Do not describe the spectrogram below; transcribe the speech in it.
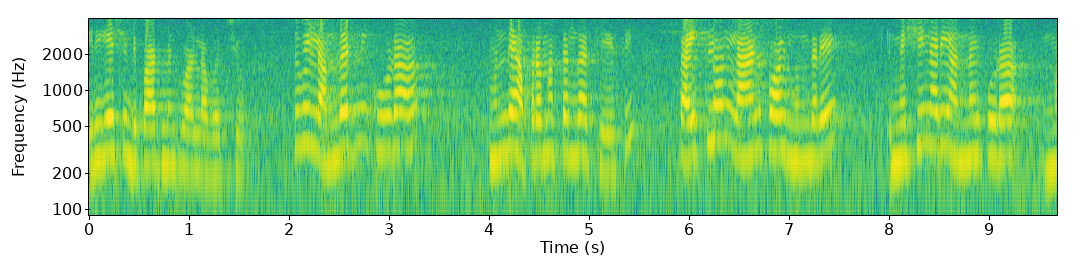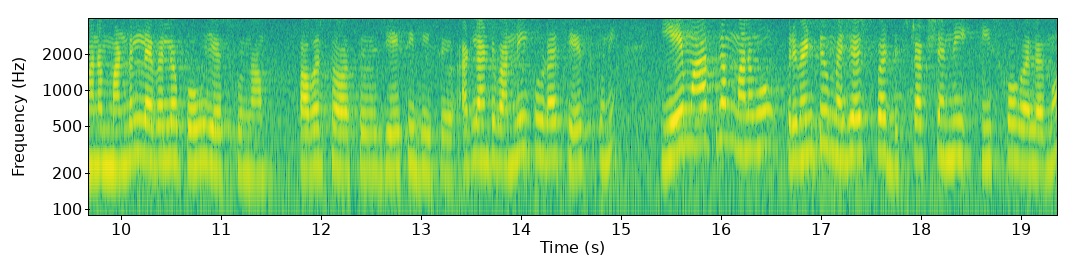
ఇరిగేషన్ డిపార్ట్మెంట్ వాళ్ళు అవ్వచ్చు. సో వీళ్ళందరినీ కూడా ముందే అప్రమత్తంగా చేసి సైక్లోన్ ల్యాండ్ ఫాల్ ముందరే మెషినరీ అన్నవి కూడా మనం మండల లెవెల్లో పోగు చేసుకున్నాం. పవర్ సాస్ జేసీబీస్ అట్లాంటివన్నీ కూడా చేసుకుని ఏ మాత్రం మనము ప్రివెంటివ్ మెజర్స్ ఫర్ డిస్ట్రక్షన్ని తీసుకోగలమో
